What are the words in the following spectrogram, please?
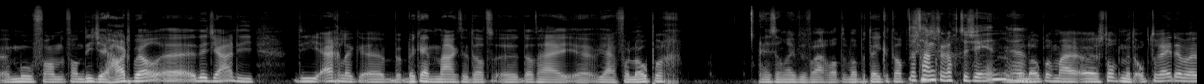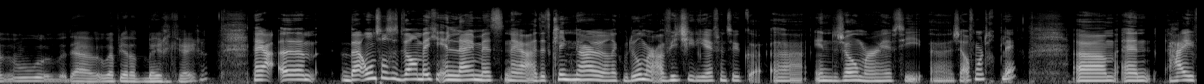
eh, move van, van DJ Hardwell eh, dit jaar. Die, die eigenlijk eh, be- bekend maakte dat, eh, dat hij eh, ja, voorlopig... Is dan even de vraag, wat, wat betekent dat dat hangt er nog tussenin. Eh, ja. Voorlopig, maar eh, stopt met optreden. Hoe, ja, hoe heb jij dat meegekregen? Nou ja, ehm, bij ons was het wel een beetje in lijn met... Nou ja, dit klinkt naarder dan ik bedoel, maar Avicii die heeft natuurlijk eh, in de zomer heeft hij, eh, zelfmoord gepleegd. Ehm, en hij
